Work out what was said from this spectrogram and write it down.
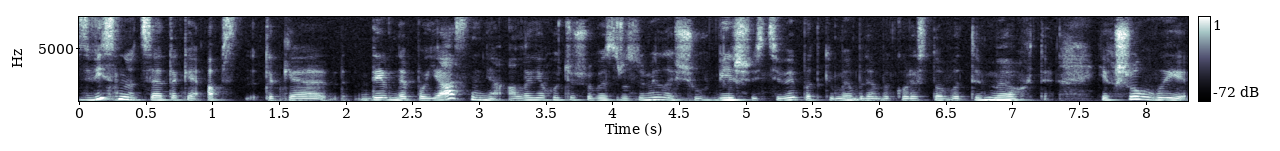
Звісно, це таке таке дивне пояснення, але я хочу, щоб ви зрозуміли, що в більшості випадків ми будемо використовувати möchte. Якщо ви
